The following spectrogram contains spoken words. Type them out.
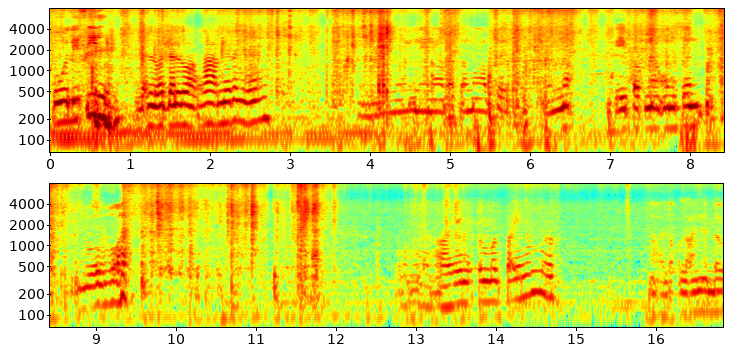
fully seal. Dalawa-dalawa ang camera yan. Hindi na sa mga pet. Yan na. K-pop ng unsan. Nagbubukas. Ayaw nito magpainom mo. Nakalaklaki na daw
